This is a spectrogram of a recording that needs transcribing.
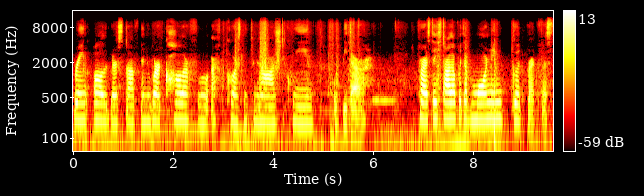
bring all their stuff and wear colorful. Of course, Nicki Minaj, the queen, would be there. First, they start off with a morning good breakfast.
